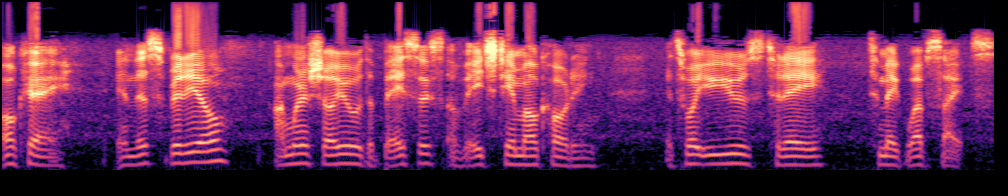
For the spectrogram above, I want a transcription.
Okay, in this video, I'm going to show you the basics of HTML coding. It's what you use today to make websites.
